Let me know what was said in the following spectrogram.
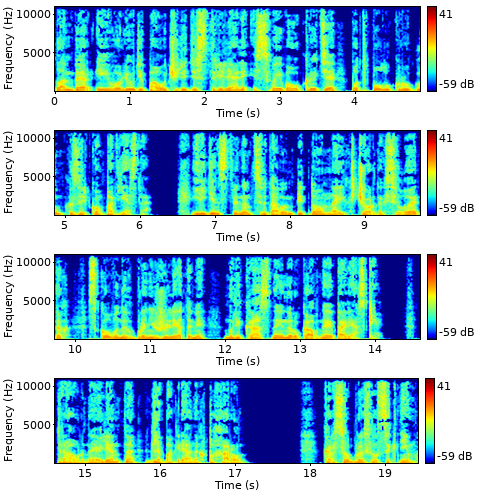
Ламбер и его люди по очереди стреляли из своего укрытия под полукруглым козырьком подъезда. Единственным цветовым пятном на их черных силуэтах, скованных бронежилетами, были красные нарукавные повязки. Траурная лента для багряных похорон. Корсо бросился к ним.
